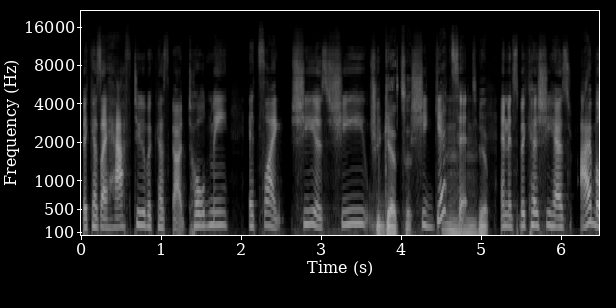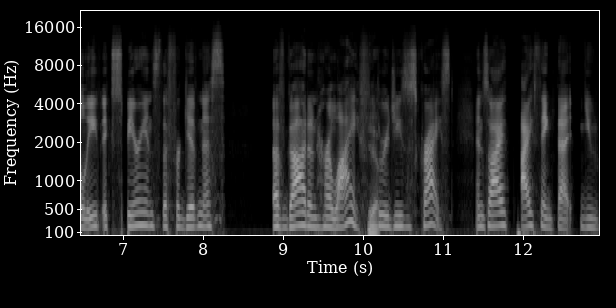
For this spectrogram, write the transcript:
because i have to because god told me. It's like she is she She gets it. she gets it. Mm-hmm. Yep. and it's because she has i believe experienced the forgiveness of god in her life Yep. through jesus christ. And so i i think that you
